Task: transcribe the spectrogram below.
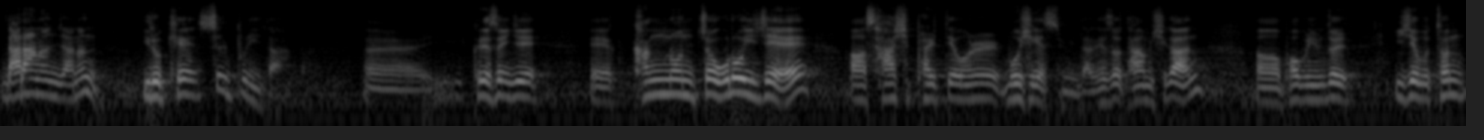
나라는 자는 이렇게 쓸 뿐이다. 에, 그래서 이제 에, 강론적으로 이제 48대 원을 모시겠습니다. 그래서 다음 시간 어, 법부님들 이제부터는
